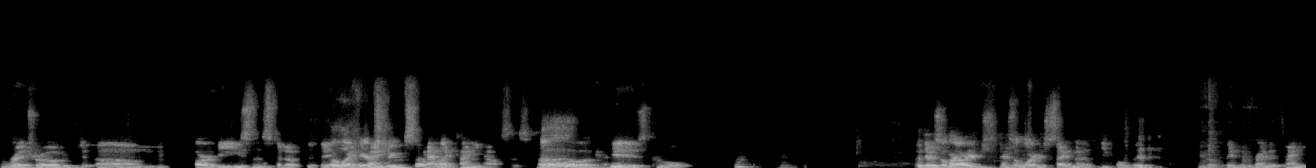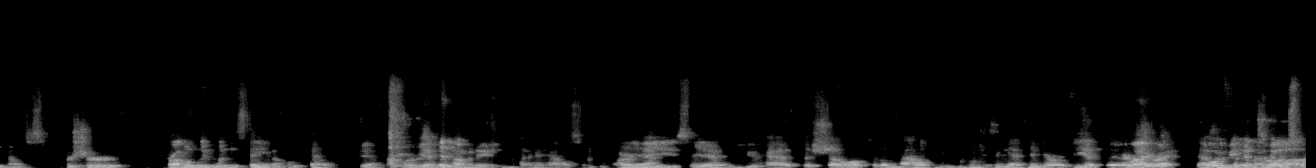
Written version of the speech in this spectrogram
retro, um, RVs and stuff that they. Oh, like Airstream stuff? Kind of like tiny houses. Oh, okay. It is cool. But there's a large, there's a large segment of people that, you know, they would rent a tiny house for sure, probably wouldn't stay in a hotel. Yeah. Or you had a combination tiny house and RVs, Yeah. and you had the shuttle up to the mountain, because you can't take your RV up there. Right, right. That Well, would be depending the on it's draw.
